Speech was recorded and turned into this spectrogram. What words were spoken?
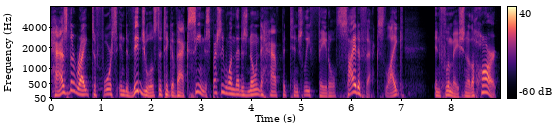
has the right to force individuals to take a vaccine, especially one that is known to have potentially fatal side effects like inflammation of the heart.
